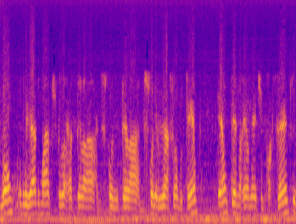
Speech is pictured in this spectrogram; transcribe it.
Bom, obrigado, Marcos, pela, pela, pela disponibilização do tempo. É um tema realmente importante.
